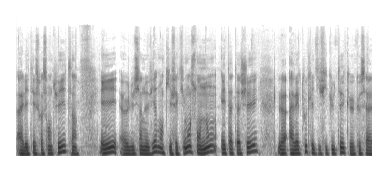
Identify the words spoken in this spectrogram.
à l'été 68 et Lucien Neuvier donc effectivement son nom est attaché avec toutes les difficultés que, que, ça,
